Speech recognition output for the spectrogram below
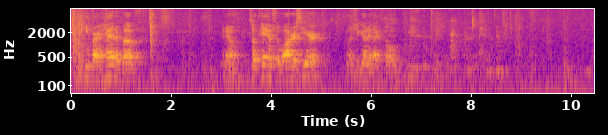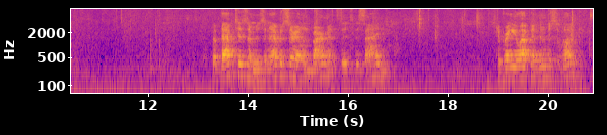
to keep our head above. You know, it's okay if the water's here, unless you got a head cold. But baptism is an adversarial environment that's designed to bring you up in newness of life.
